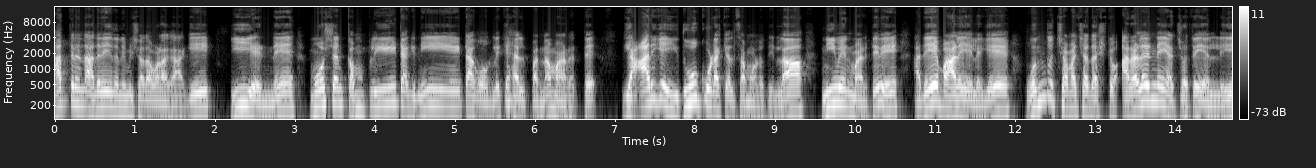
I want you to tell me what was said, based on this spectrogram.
ಹತ್ತರಿಂದ ಹದಿನೈದು ನಿಮಿಷದ ಒಳಗಾಗಿ ಈ ಎಣ್ಣೆ ಮೋಷನ್ ಕಂಪ್ಲೀಟ್ ಆಗಿ ನೀಟಾಗಿ ಹೋಗ್ಲಿಕ್ಕೆ ಹೆಲ್ಪ್ ಅನ್ನ ಮಾಡುತ್ತೆ. ಯಾರಿಗೆ ಇದೂ ಕೂಡ ಕೆಲಸ ಮಾಡೋದಿಲ್ಲ. ನೀವೇನ್ ಮಾಡ್ತೀರಿ? ಅದೇ ಬಾಳೆ ಎಲೆಗೆ ಒಂದು ಚಮಚದಷ್ಟು ಅರಳೆಣ್ಣೆಯ ಜೊತೆಯಲ್ಲಿ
